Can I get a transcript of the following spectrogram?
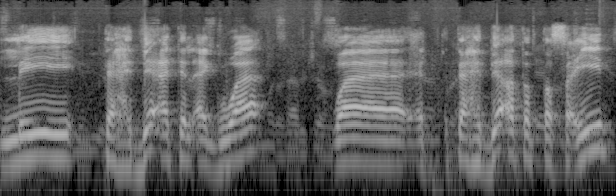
لتهدئة الأجواء وتهدئة التصعيد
